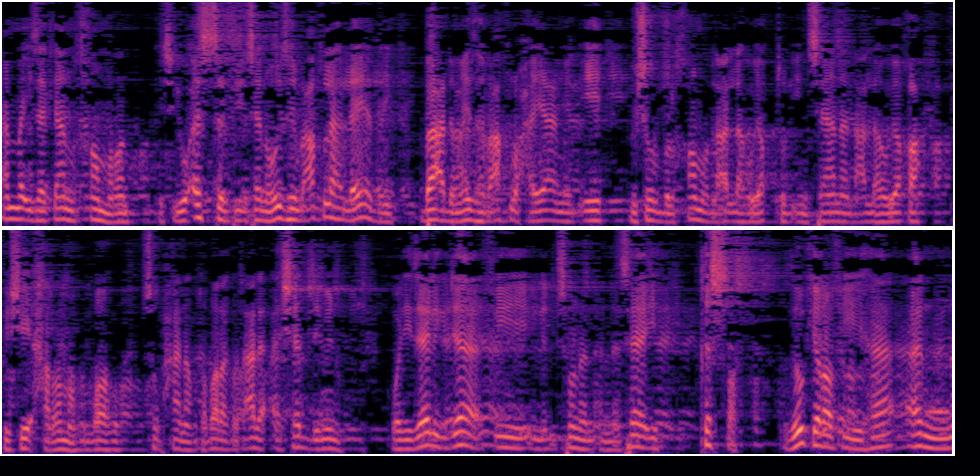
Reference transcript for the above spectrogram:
أما إذا كان خمرا يؤثر في الإنسان ويذهب عقله لا يدري. بعد ما يذهب عقله هيعمل إيه؟ بشرب الخمر لعله يقتل إنسانا لعله يقع في شيء حرمه الله سبحانه تبارك وتعالى أشد منه. ولذلك جاء في سنن النسائي قصة ذكر فيها أن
